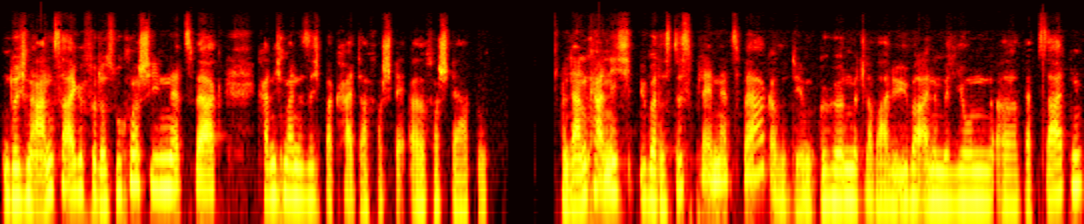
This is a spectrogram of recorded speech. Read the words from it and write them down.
Und durch eine Anzeige für das Suchmaschinennetzwerk kann ich meine Sichtbarkeit da äh, verstärken. Und dann kann ich über das Display-Netzwerk, also dem gehören mittlerweile über eine Million äh, Webseiten,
